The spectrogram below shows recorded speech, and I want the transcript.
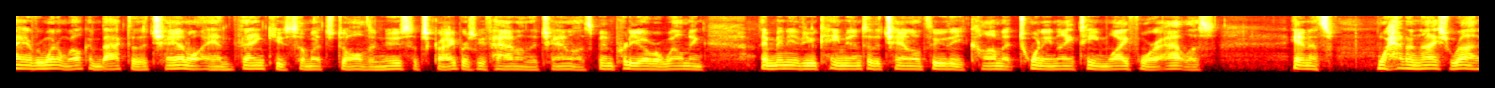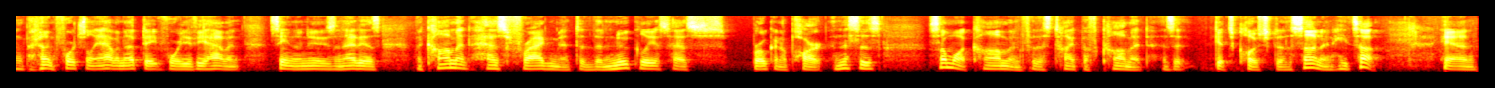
Hi everyone and welcome back to the channel and thank you so much to all the new subscribers we've had on the channel. It's been pretty overwhelming and many of you came into the channel through the Comet 2019 Y4 Atlas and it's had a nice run but unfortunately I have an update for you if you haven't seen the news and that is the comet has fragmented. The nucleus has broken apart and this is somewhat common for this type of comet as it gets closer to the sun and heats up. And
